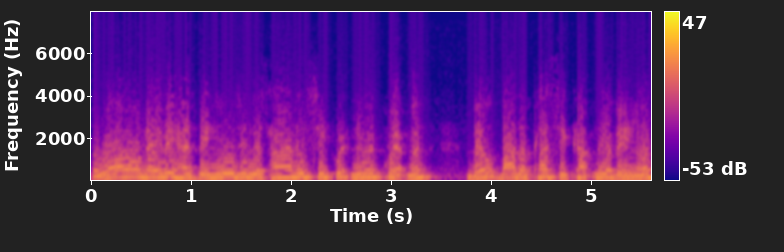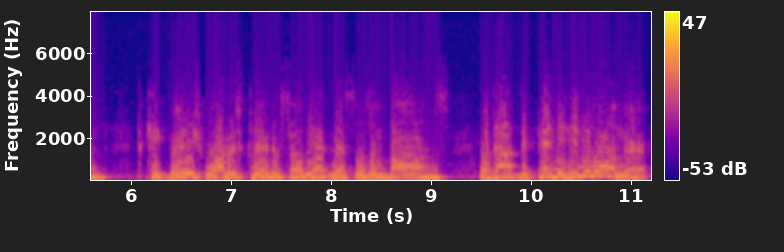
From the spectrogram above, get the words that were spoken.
the Royal Navy has been using this highly secret new equipment built by the Plessey Company of England to keep British waters cleared of Soviet missiles and bombs without depending any longer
